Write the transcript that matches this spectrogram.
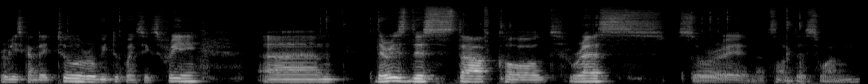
release candidate 2, Ruby 2.63. Um, there is this stuff called res. Sorry, that's not this one.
